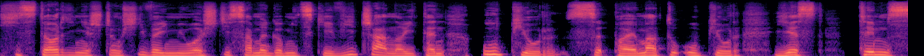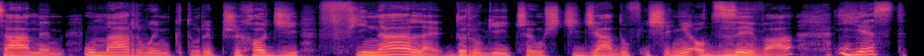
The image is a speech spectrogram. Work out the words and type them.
historii nieszczęśliwej miłości samego Mickiewicza. No i ten upiór z poematu Upiór jest tym samym umarłym, który przychodzi w finale drugiej części dziadów i się nie odzywa, i jest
